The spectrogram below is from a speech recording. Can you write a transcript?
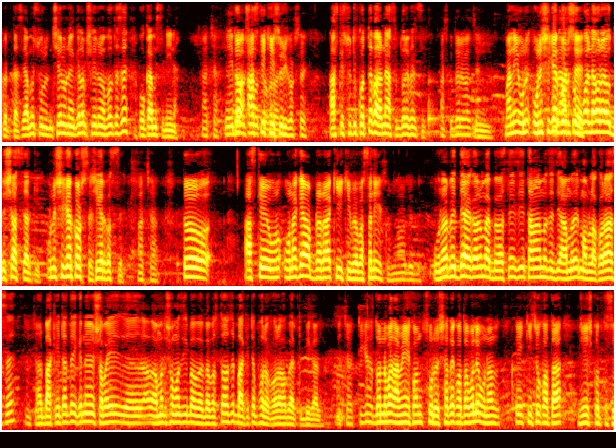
করতে আছি। আমি সেলুনে গেলাম সেলুনে বলতেছে ওকে আমি চিনি না। আচ্ছা। আজকে কি চুরি করছে? আজকে ছুটি করতে পারে না আজকে ধরে ফেলছি। আজকে ধরে ফেলছে? মানে উনি- উনি স্বীকার করছে? বল নেওয়ার উদ্দেশ্য আছে আর কি। উনি স্বীকার করছে? স্বীকার করছে। আচ্ছা। তো আজকে ওনাকে আপনারা কি কি ব্যবস্থা নিয়েছেন? ওনার বিরুদ্ধে? এগারো ব্যবস্থা নিয়েছি। থানার মধ্যে যে আমাদের মামলা করা আছে আর বাকিটা তো এখানে সবাই আমাদের সামাজিক ব্যবস্থা হচ্ছে বাকিটা পরে করা হবে আর কি বিকাল। আচ্ছা ঠিক আছে ধন্যবাদ। আমি এখন সুরের সাথে কথা বলে ওনার কিছু কথা জিজ্ঞেস করতেছি।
